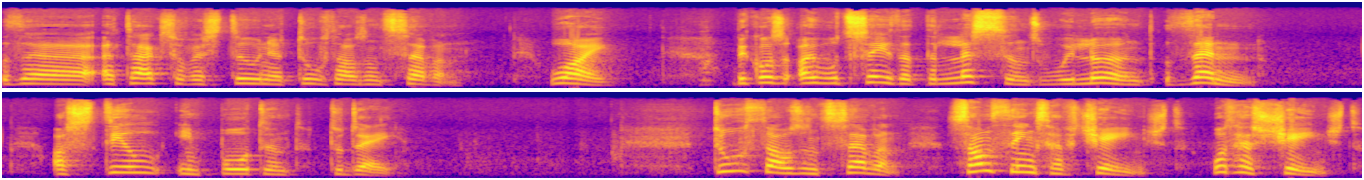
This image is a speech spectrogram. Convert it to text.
the attacks of Estonia 2007. Why? Because I would say that the lessons we learned then are still important today. 2007, some things have changed. What has changed?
